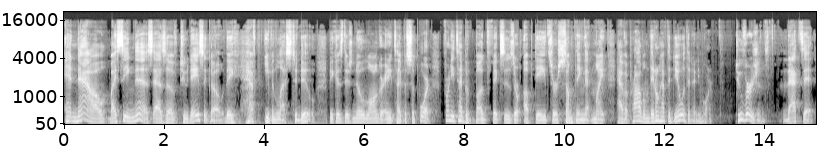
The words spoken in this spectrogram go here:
And now, by seeing this as of two days ago, they have even less to do because there's no longer any type of support for any type of bug fixes or updates or something that might have a problem. They don't have to deal with it anymore. Two versions. That's it.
